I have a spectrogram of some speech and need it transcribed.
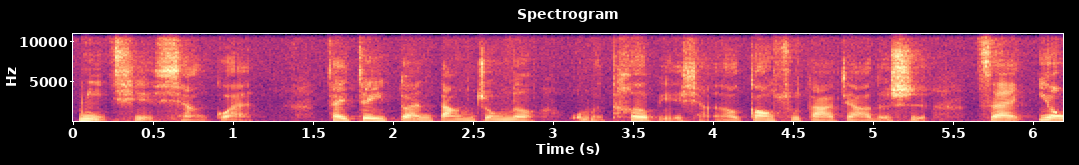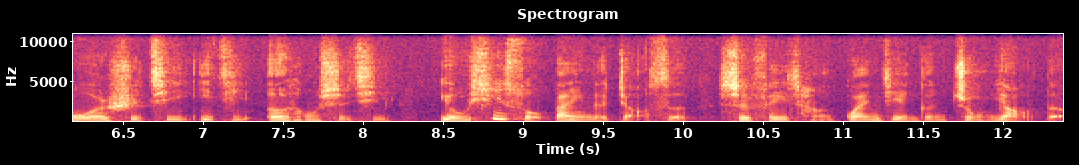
密切相关。在这一段当中呢，我们特别想要告诉大家的是，在幼儿时期以及儿童时期，游戏所扮演的角色是非常关键跟重要的。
